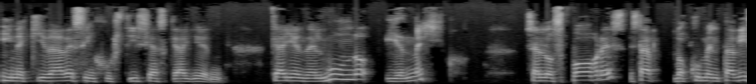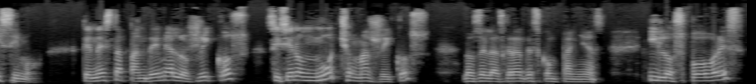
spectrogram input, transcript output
inequidades injusticias que hay en, que hay en el mundo y en México. O sea, los pobres, está documentadísimo que en esta pandemia los ricos se hicieron mucho más ricos, los de las grandes compañías, y los pobres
